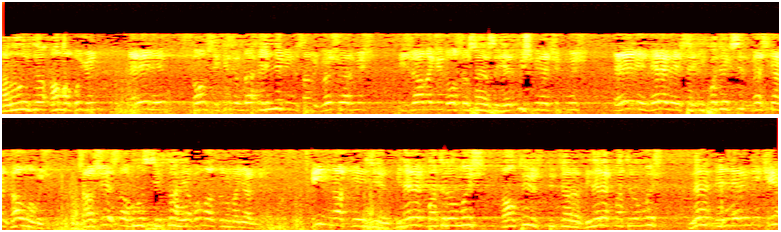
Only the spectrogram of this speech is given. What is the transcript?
anılırdı ama bugün Ereğli son 8 yılda 50 bin insanı göç vermiş, icradaki dosya sayısı 70 bine çıkmış, Ereğli neredeyse ipoteksiz mesken kalmamış, çarşı esnafımız siftah yapamaz duruma gelmiş. Bin nakliyeci bilerek batırılmış, 600 tüccarı bilerek batırılmış ve ellerindeki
